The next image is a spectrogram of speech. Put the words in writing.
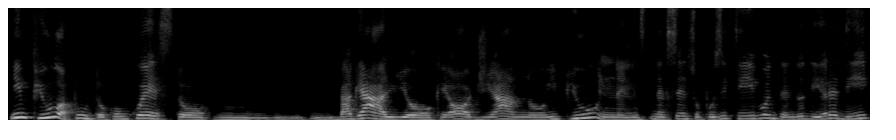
in più, appunto, con questo bagaglio che oggi hanno in più, nel, nel senso positivo, intendo dire, di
